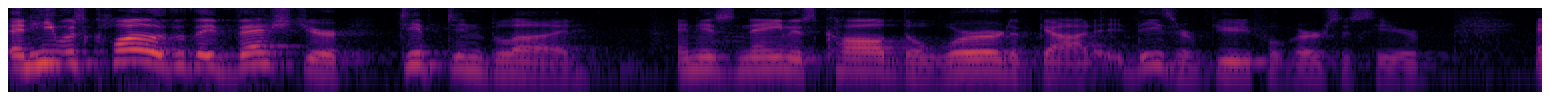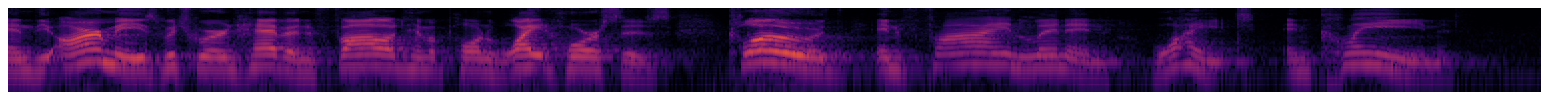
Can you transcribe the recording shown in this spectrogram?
And he was clothed with a vesture dipped in blood, and his name is called the Word of God. These are beautiful verses here. And the armies which were in heaven followed him upon white horses, clothed in fine linen, white and clean.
